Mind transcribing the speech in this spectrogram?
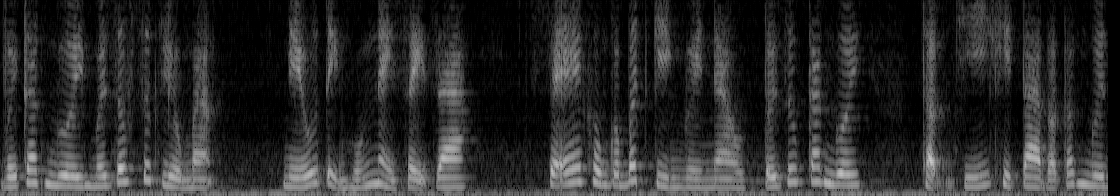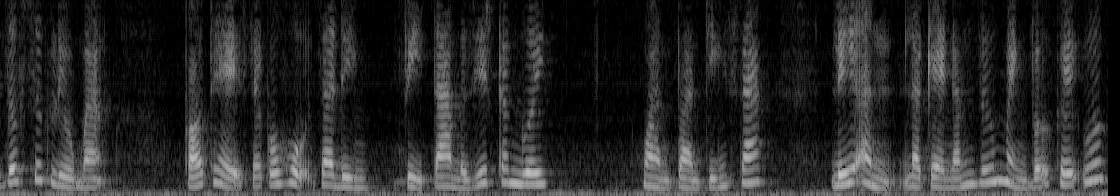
với các ngươi mới dốc sức liều mạng. Nếu tình huống này xảy ra, sẽ không có bất kỳ người nào tới giúp các ngươi, thậm chí khi ta và các ngươi dốc sức liều mạng, có thể sẽ có hộ gia đình vì ta mà giết các ngươi. Hoàn toàn chính xác, Lý ẩn là kẻ nắm giữ mảnh vỡ khế ước,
